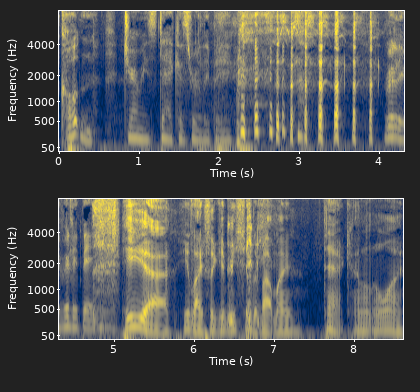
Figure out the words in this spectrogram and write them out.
Colton, Jeremy's deck is really big. really, really big. He uh he likes to give me shit about my deck. I don't know why.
